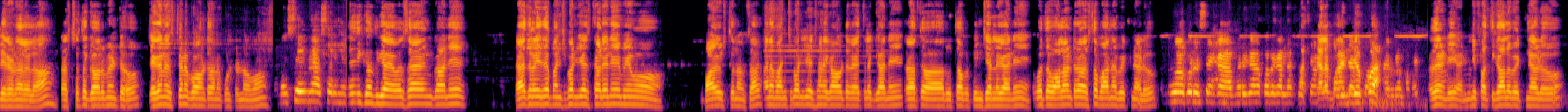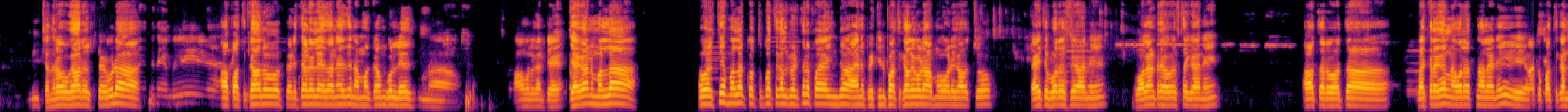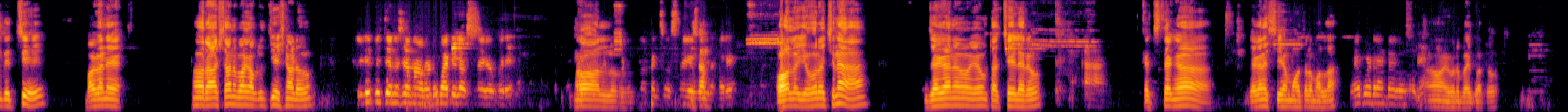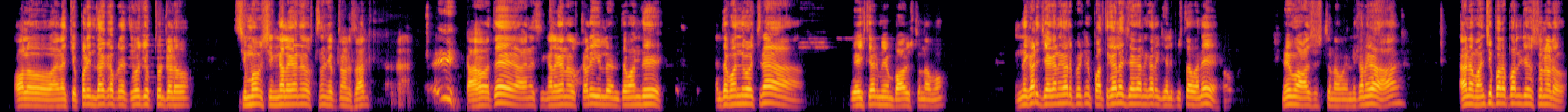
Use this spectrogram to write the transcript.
ఇరవై ప్రస్తుత గవర్నమెంట్ జగన్ వస్తేనే బాగుంటుంది అనుకుంటున్నాము. కొద్దిగా వ్యవసాయం కానీ రైతులకు ఇదే మంచి పని చేస్తాడని మేము భావిస్తున్నాం సార్. ఆయన మంచి పని చేసినాడు కాబట్టి రైతులకు కానీ తర్వాత వృతాప పింఛన్లు కానీ కొత్త వాలంటీర్ వ్యవస్థ బాగానే పెట్టినాడు. అదండి అన్ని పథకాలు పెట్టినాడు. చంద్రబాబు గారు వస్తే కూడా ఆ పథకాలు పెడతాడా లేదా అనేది నమ్మకం కూడా లేదు. మామూలుగా అంటే జగన్ మళ్ళా వస్తే మళ్ళా కొత్త పథకాలు పెడతారు. ఆయన పెట్టిన పథకాలు కూడా అమ్మఒడి కావచ్చు రైతు భరోసా కానీ వాలంటీర్ వ్యవస్థ కానీ ఆ తర్వాత రకరకాల నవరత్నాలు అనేవి ఒక పథకాన్ని తెచ్చి బాగానే రాష్ట్రాన్ని బాగా అభివృద్ధి చేసినాడు. టీడీపీ జనసేన రెండు పార్టీలు వస్తున్నాయి కదా మరి? వాళ్ళు వాళ్ళు ఎవరు వచ్చినా జగన్ ఏం టచ్ చేయలేరు. ఖచ్చితంగా జగన్ సీఎం అవుతారు మళ్ళా. ఎవరు? భయపడరు. వాళ్ళు ఆయన చెప్పడం ఇందాక ప్రతి రోజు చెప్తుంటాడు. సింహం సింగల్ గానే వస్తుందని చెప్తున్నాడు సార్. కాకపోతే ఆయన సింగల్ గానే వస్తాడు. వీళ్ళు ఎంతమంది ఎంతమంది వచ్చినా వేస్ట్ అని మేము భావిస్తున్నాము. ఎందుకంటే జగన్ గారు పెట్టిన పథకాలే జగన్ గారు గెలిపిస్తామని మేము ఆశిస్తున్నాము. ఎందుకనగా ఆయన మంచి పరిపాలన చేస్తున్నాడు.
